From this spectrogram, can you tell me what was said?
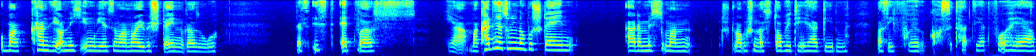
Und man kann sie auch nicht irgendwie jetzt nochmal neu bestellen oder so. Das ist etwas, ja, man kann sie natürlich noch bestellen, aber da müsste man, glaube ich, schon das Doppelte hergeben, was sie vorher gekostet hat. Sie hat vorher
